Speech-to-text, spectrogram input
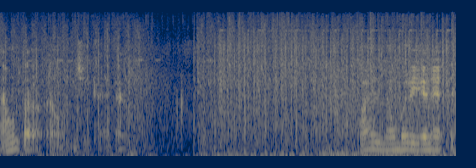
I want the LMG kinda. Why is nobody in it?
